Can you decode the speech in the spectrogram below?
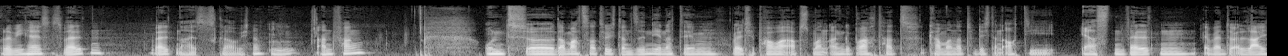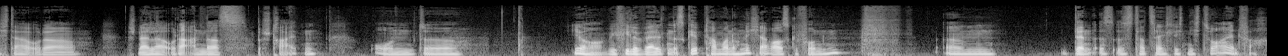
oder wie heißt es? Welten? Welten heißt es, glaube ich, ne? Mhm. Anfangen. Und äh, da macht es natürlich dann Sinn, je nachdem, welche Power-Ups man angebracht hat, kann man natürlich dann auch die ersten Welten eventuell leichter oder schneller oder anders bestreiten. Und äh, ja, wie viele Welten es gibt, haben wir noch nicht herausgefunden. ähm, denn es ist tatsächlich nicht so einfach.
